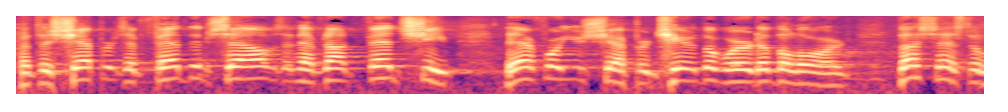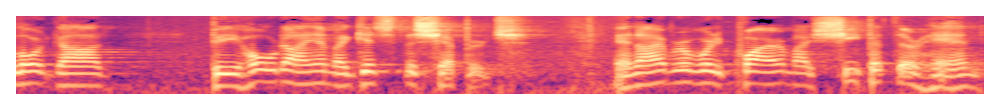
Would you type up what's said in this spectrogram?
but the shepherds have fed themselves and have not fed sheep. Therefore, you shepherds, hear the word of the Lord. Thus says the Lord God Behold, I am against the shepherds, and I will require my sheep at their hand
